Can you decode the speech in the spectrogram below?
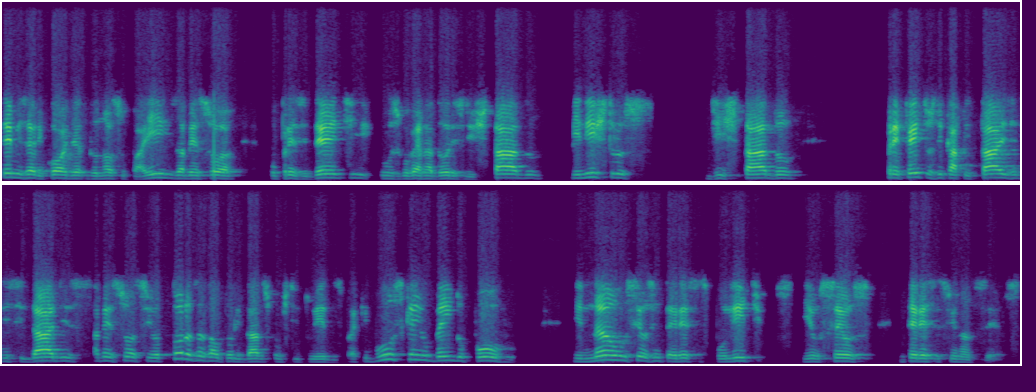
Tem misericórdia do nosso país, abençoa o presidente, os governadores de estado, ministros de estado, prefeitos de capitais e de cidades. Abençoa, Senhor, todas as autoridades constituídas para que busquem o bem do povo e não os seus interesses políticos e os seus interesses financeiros.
